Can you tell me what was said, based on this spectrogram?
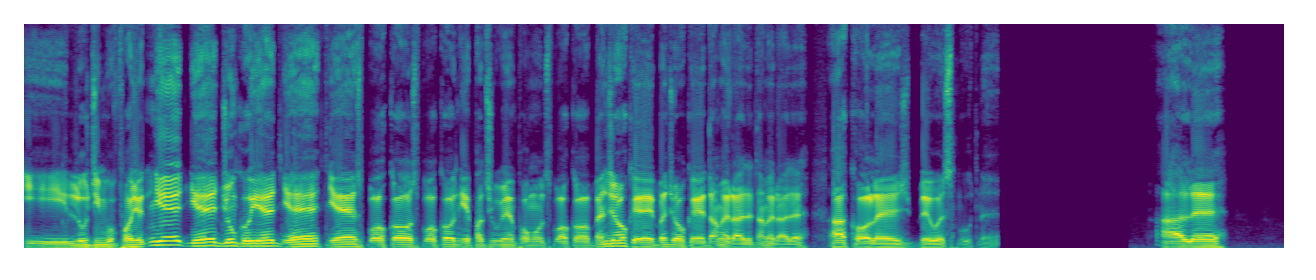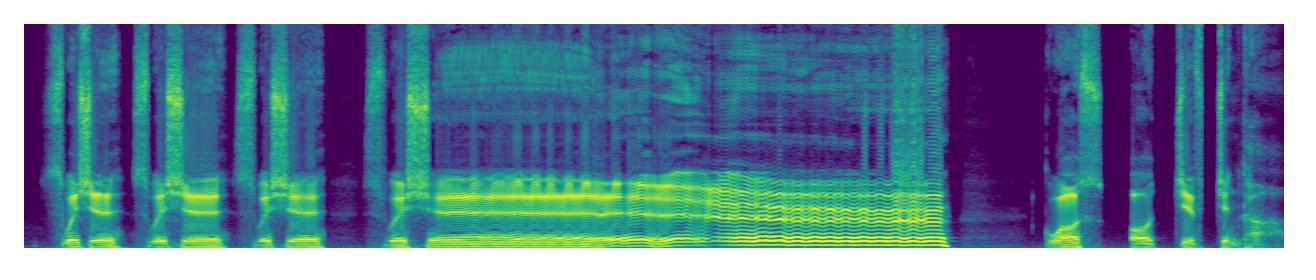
I ludzi mu powie, nie, nie, dziękuję, nie, nie, spoko, spoko, nie patrzyłem pomóc, spoko, będzie okej, będzie okej, damy radę, damy radę. A koleś były smutny. Ale słyszy, słyszy, słyszy, słyszy głos od dziewczynka.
